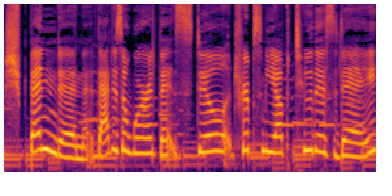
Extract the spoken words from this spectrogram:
Spenden, that is a word that still trips me up to this day.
